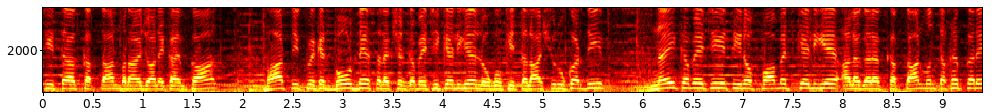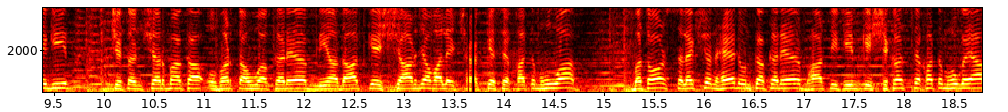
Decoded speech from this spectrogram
टी तक कप्तान बनाए जाने का इम्कान। भारतीय क्रिकेट बोर्ड ने सिलेक्शन कमेटी के लिए लोगों की तलाश शुरू कर दी। नई कमेटी तीनों फॉर्मेट के लिए अलग अलग कप्तान मुंतखब करेगी। चेतन शर्मा का उभरता हुआ करियर मियादाद के शारजा वाले छक्के से खत्म हुआ। बतौर सिलेक्शन हेड उनका करियर भारतीय टीम की शिकस्त से खत्म हो गया।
